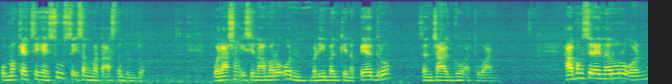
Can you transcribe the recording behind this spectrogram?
umakyat si Jesus sa isang mataas na bundok. Wala siyang isinama roon maliban kina Pedro, Santiago at Juan. Habang sila ay naruroon,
